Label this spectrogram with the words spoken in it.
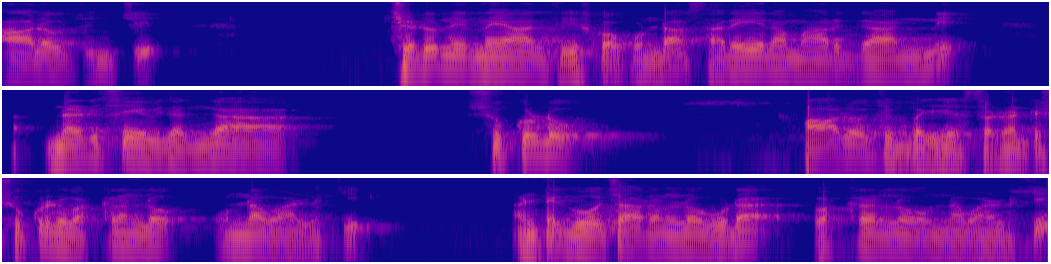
ఆలోచించి చెడు నిర్ణయాలు తీసుకోకుండా సరైన మార్గాన్ని నడిచే విధంగా శుక్రుడు ఆలోచింపజేస్తాడు. అంటే శుక్రుడు వక్రంలో ఉన్న వాళ్ళకి. అంటే గోచారంలో కూడా వక్రంలో ఉన్న వాళ్ళకి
